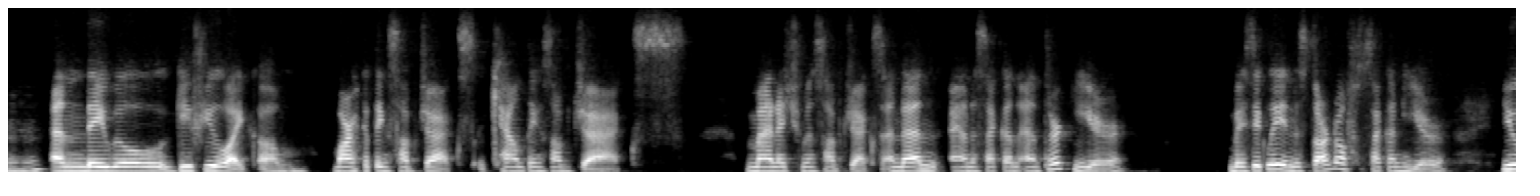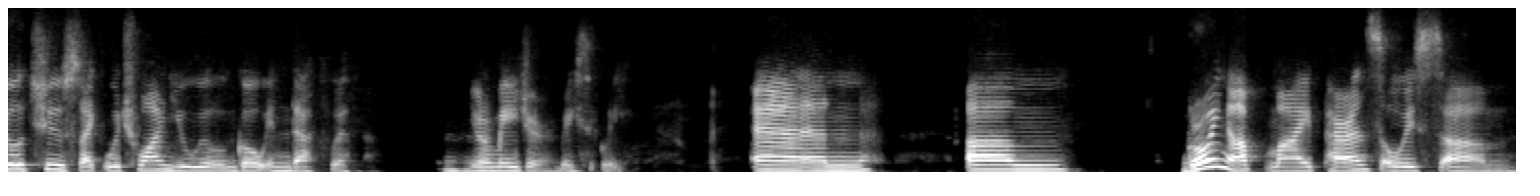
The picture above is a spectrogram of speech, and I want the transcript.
mm-hmm. and they will give you like um, marketing subjects accounting subjects management subjects and then in the second and third year basically in the start of second year you'll choose like which one you will go in depth with mm-hmm. your major basically and um, growing up, my parents always um,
